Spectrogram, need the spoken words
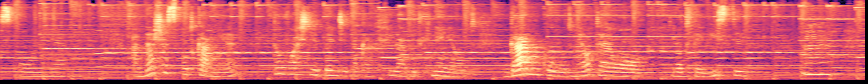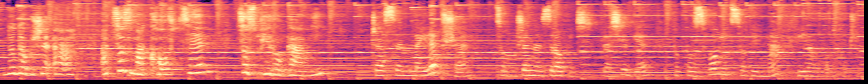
wspólnie. A nasze spotkanie to właśnie będzie taka chwila wytchnienia od garnków, od mioteło i od tej listy. Mm, No dobrze, a, a co z makowcem? Co z pierogami? Czasem najlepsze, co możemy zrobić dla siebie, to pozwolić sobie na chwilę odpoczynku.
